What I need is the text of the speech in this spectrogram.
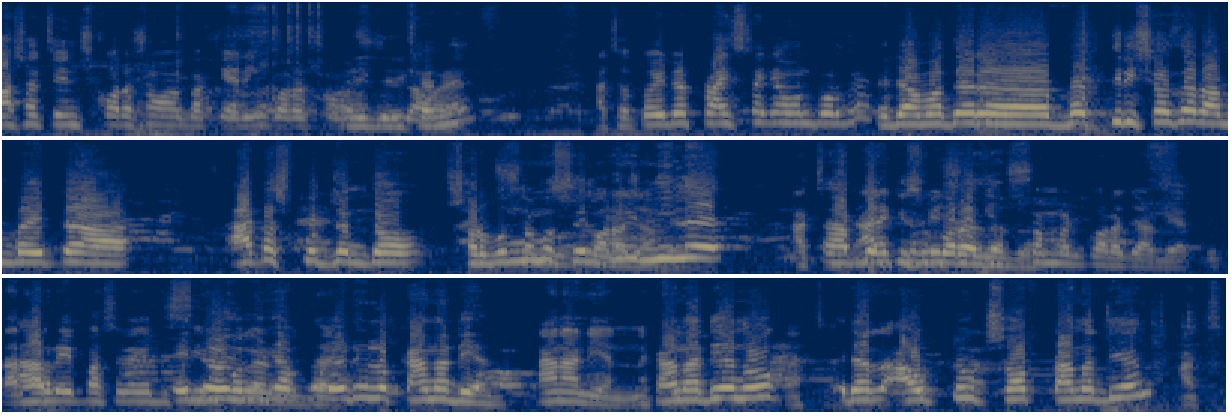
বাসা চেঞ্জ করার সময় বা ক্যারিং করার সময় সুবিধা এখানে। হয়। আচ্ছা তো এটার প্রাইসটা কেমন পড়বে? এটা আমাদের বত্রিশ হাজার। আমরা এটা আঠাশ পর্যন্ত সর্বনিম্ন সেল করে নিলে আচ্ছা আপনার কিছু করা যাবে। সম্মান করা যাবে আর কি। তারপরে এই পাশে দেখা যাচ্ছে এটা হলো সিম্পলের মধ্যে। এটা হলো কানাডিয়ান কানাডিয়ান কানাডিয়ান হোক আচ্ছা। এটার আউটটুট সব কানাডিয়ান আচ্ছা।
